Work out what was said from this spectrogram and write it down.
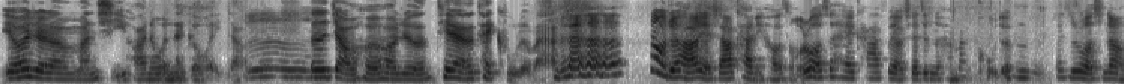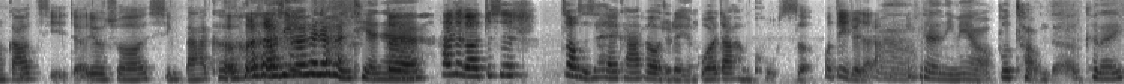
也会觉得蛮喜欢的，闻那个味道。嗯，但是叫我喝的话，觉得天然的太苦了吧。那我觉得好像也是要看你喝什么。如果是黑咖啡，有些真的还蛮苦的。嗯。但是如果是那种高级的，比如说星巴克，哦，星巴克就很甜啊。对，它那个就是，纵使是黑咖啡，我觉得也不会到很苦涩。我自己觉得啦。可能里面有不同的，可能。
